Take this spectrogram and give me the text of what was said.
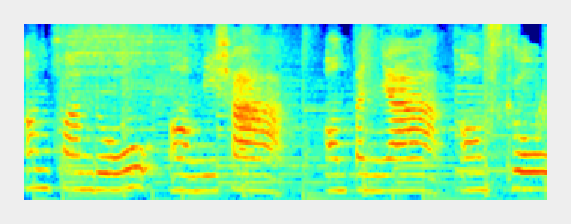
ออมความรู้ ออมวิชา ออมปัญญา ออมสคูล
